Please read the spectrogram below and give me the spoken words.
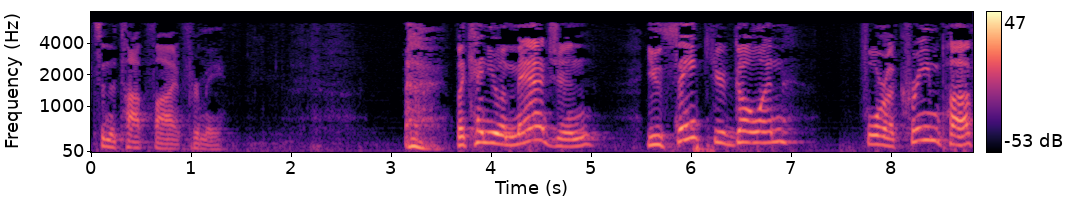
It's in the top five for me. But can you imagine you think you're going for a cream puff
